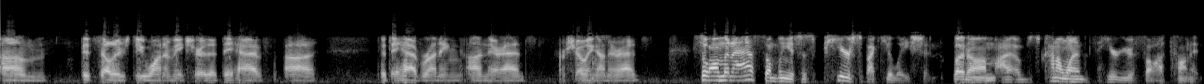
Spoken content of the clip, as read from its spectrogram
um, that sellers do want to make sure that they have uh, that they have running on their ads or showing on their ads. So I'm going to ask something that's just pure speculation, but um, I just kind of wanted to hear your thoughts on it.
